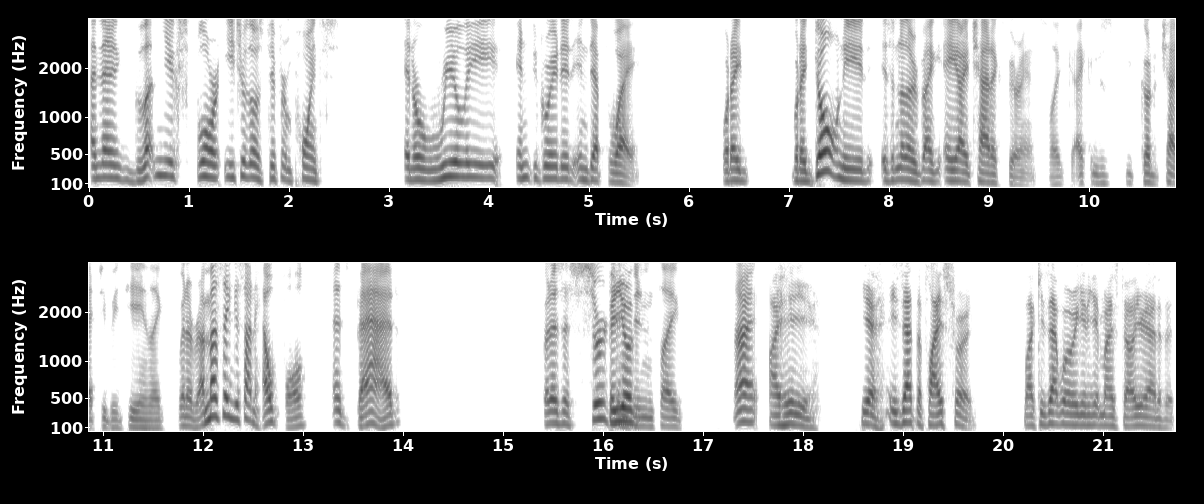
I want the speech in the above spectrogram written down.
And then let me explore each of those different points in a really integrated, in-depth way. What I what I don't need is another like AI chat experience. Like I can just go to Chat GPT and like whatever. I'm not saying it's not helpful and it's bad, but as a search engine, it's like, all right, I hear you. Yeah. Is that the place for it? Like, is that where we're going to get most value out of it?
